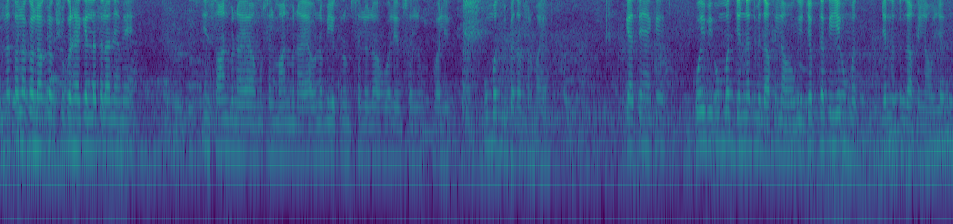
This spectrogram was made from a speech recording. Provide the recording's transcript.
اللہ تعالیٰ کا لاکھ لاکھ شکر ہے کہ اللہ تعالیٰ نے ہمیں انسان بنایا، مسلمان بنایا اور نبی اکرم صلی اللہ علیہ وسلم والی امت میں پیدا فرمایا۔ کہتے ہیں کہ کوئی بھی امت جنت میں داخل نہ ہوگی جب تک یہ امت جنت میں داخل نہ ہو جائے۔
